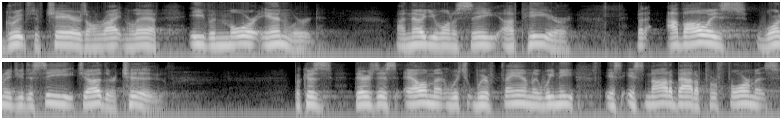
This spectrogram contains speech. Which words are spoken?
groups of chairs on right and left even more inward. I know you want to see up here, but I've always wanted you to see each other too. Because there's this element which we're family. We need, it's, it's not about a performance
